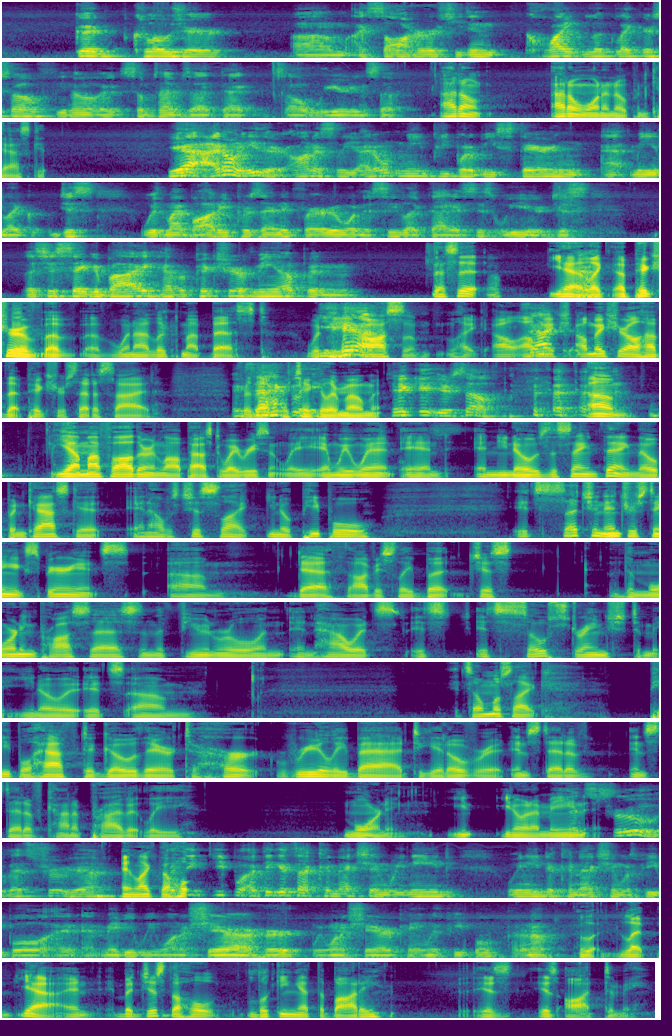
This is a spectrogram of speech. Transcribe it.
good closure. Um, I saw her. She didn't quite look like herself. You know, it's sometimes that that's all weird and stuff. I don't I don't want an open casket. Yeah, I don't either. Honestly, I don't need people to be staring at me like just with my body presented for everyone to see like that. It's just weird. Just let's just say goodbye. Have a picture of me up, and That's it. Yeah, Yeah. like a picture of, of, of when I looked my best would be awesome. Like I'll I'll make Exactly. I'll make sure I'll have that picture set aside for that particular moment. take it yourself. Um, yeah, my father-in-law passed away recently, and we went and and you know it was the same thing, the open casket, and I was just like, you know, people. It's such an interesting experience, um, death obviously, but just the mourning process and the funeral and and how it's it's it's so strange to me. You know, it, it's um, it's almost like people have to go there to hurt really bad to get over it instead of instead of kind of privately mourning. You you know what I mean? That's true. That's true. Yeah. And like the I whole think people. I think it's that connection we need. We need a connection with people, and, and maybe we want to share our hurt. We want to share our pain with people. I don't know. let, yeah, and but just the whole looking at the body is is odd to me.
